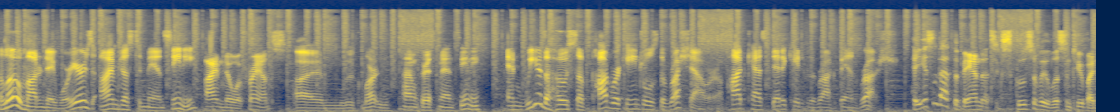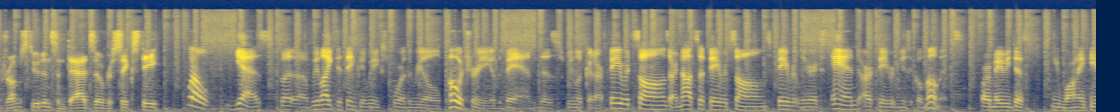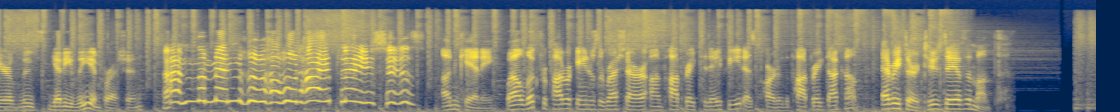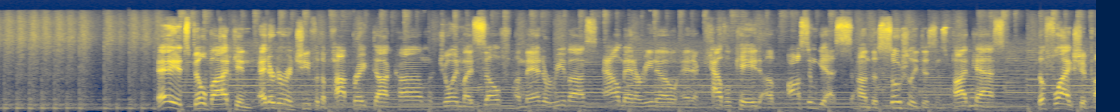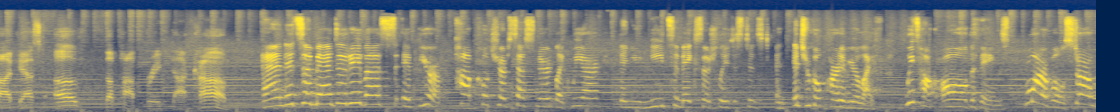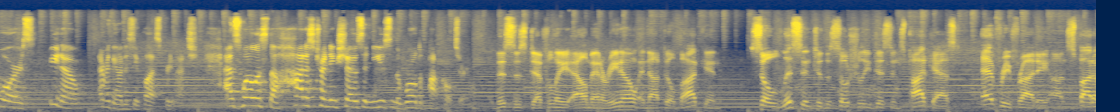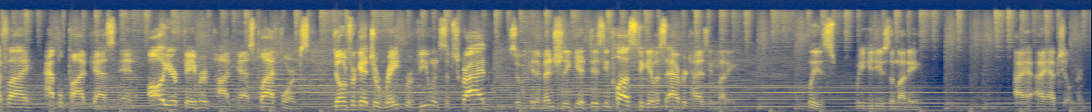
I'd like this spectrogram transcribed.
Hello, modern day warriors. I'm Justin Mancini, I'm Noah France. I'm Luke Martin. I'm Chris Mancini. and we are the hosts of Podwork Angels The Rush Hour, a podcast dedicated to the rock band Rush. Hey, isn't that the band that's exclusively listened to by drum students and dads over 60? Well, yes, but uh, we like to think that we explore the real poetry of the band as we look at our favorite songs, our not so favorite songs, favorite lyrics, and our favorite musical moments. Or maybe just you want to hear Luke's Geddy Lee impression. and the men who hold high places Uncanny. Well, look for Podwork Angels The Rush Hour on Pop Break Today feed as part of the popbreak.com every third Tuesday of the month. Hey, it's Bill Bodkin, editor in chief of the popbreak.com. Join myself, Amanda Rivas, Al Manarino, and a cavalcade of awesome guests on the Socially Distanced Podcast, the flagship podcast of the popbreak.com. And it's Amanda Rivas. If you're a pop culture obsessed nerd like we are, then you need to make socially distanced an integral part of your life. We talk all the things Marvel, Star Wars, you know, everything on Disney Plus, pretty much, as well as the hottest trending shows and news in the world of pop culture. This is definitely Al Manarino and not Bill Bodkin. So listen to the Socially Distanced Podcast every Friday on Spotify, Apple Podcasts, and all your favorite podcast platforms. Don't forget to rate, review, and subscribe so we can eventually get Disney Plus to give us advertising money. Please, we could use the money. I, I have children.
